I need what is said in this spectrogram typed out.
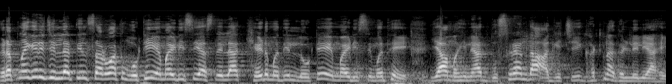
रत्नागिरी जिल्ह्यातील सर्वात मोठी एम आय डी सी असलेल्या खेडमधील लोटे एम आय डी सीमध्ये या महिन्यात दुसऱ्यांदा आगीची घटना घडलेली आहे.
